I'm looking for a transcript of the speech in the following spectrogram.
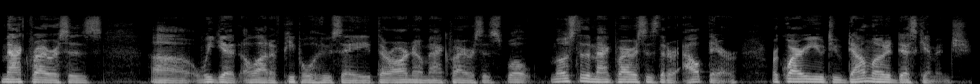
Mac viruses, uh, we get a lot of people who say there are no Mac viruses. Well, most of the Mac viruses that are out there require you to download a disk image,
